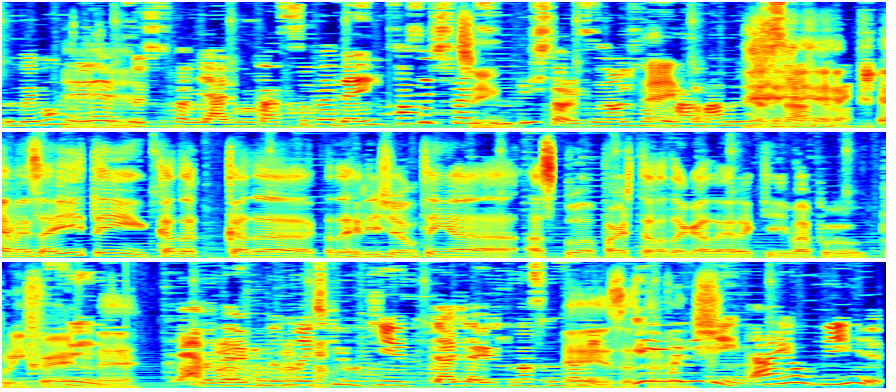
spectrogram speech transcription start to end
tudo bem morrer, Uhum. seus familiares vão estar super bem, só se eles tiverem sido cristãos, senão eles vão É, queimar então. no mármore do Exatamente. É, mas aí tem. Cada, cada, cada religião tem a, a sua parcela da galera que vai pro, pro inferno, Sim. né? É, mas é o dominante que, que dá as regras pro nosso pensamento. É, E aí, exatamente. mas enfim, aí eu vi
